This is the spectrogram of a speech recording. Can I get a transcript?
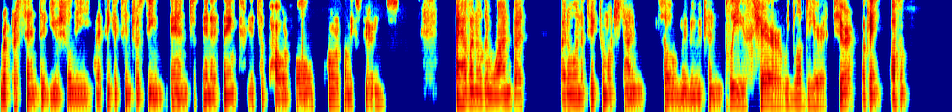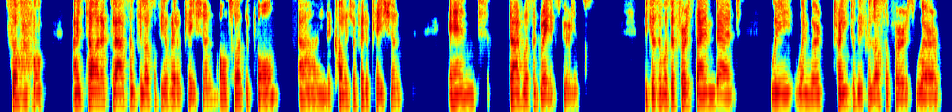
represented usually i think it's interesting and and i think it's a powerful powerful experience. I have another one but i don't want to take too much time so maybe we can please share we'd love to hear it. Sure? Okay awesome. So i taught a class on philosophy of education also at DePaul uh, in the college of education and that was a great experience. Because it was the first time that we when we're trained to be philosophers where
